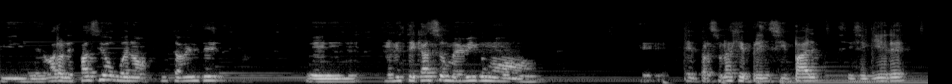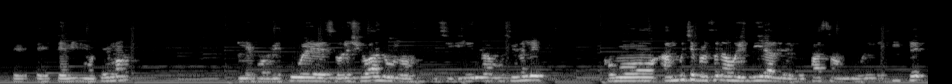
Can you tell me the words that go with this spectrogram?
y Eduardo el espacio. Bueno, justamente eh, en este caso me vi como eh, el personaje principal, si se quiere, de, este mismo tema, eh, porque estuve sobrellevando unos desequilibrios emocionales, como a muchas personas hoy en día le, le pasa, como bien dijiste,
